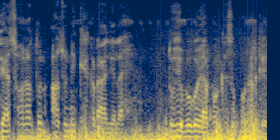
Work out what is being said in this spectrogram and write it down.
त्याच होलातून अजून एक खेकडा आलेला आहे. तोही बघूया आपण कसं पकडते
